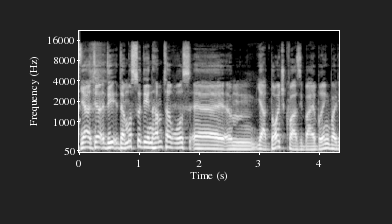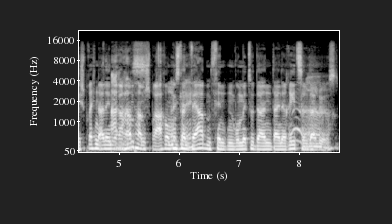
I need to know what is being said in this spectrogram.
ja, der, die, da musst du den Hamtaros äh, ähm, ja Deutsch quasi beibringen, weil die sprechen alle in ihrer was? Ham Ham Sprache und musst dann. Verben finden, womit du dann deine Rätsel da löst.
